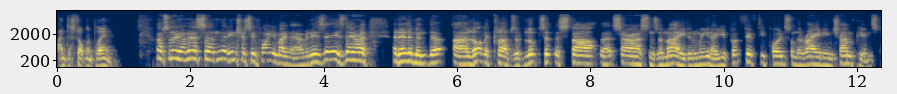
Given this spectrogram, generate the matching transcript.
and to stop them playing. Absolutely, I mean that's an, interesting point you make there. I mean, is is there a, an element that a lot of clubs have looked at the start that Saracens have made, and you know, you put fifty points on the reigning champions,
